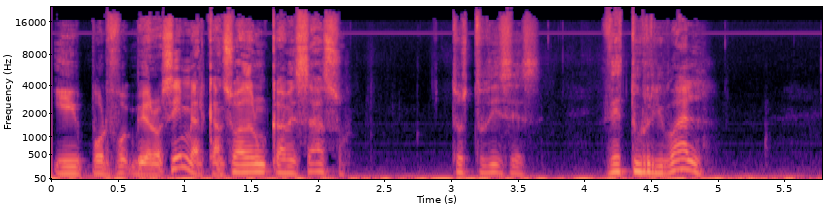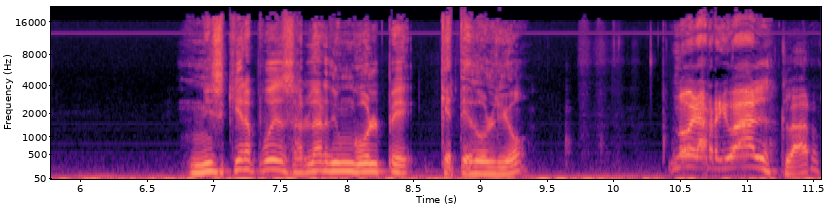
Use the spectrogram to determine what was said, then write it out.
y por pero sí, me alcanzó a dar un cabezazo. Entonces tú dices, de tu rival, ni siquiera puedes hablar de un golpe que te dolió. No era rival. Claro.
